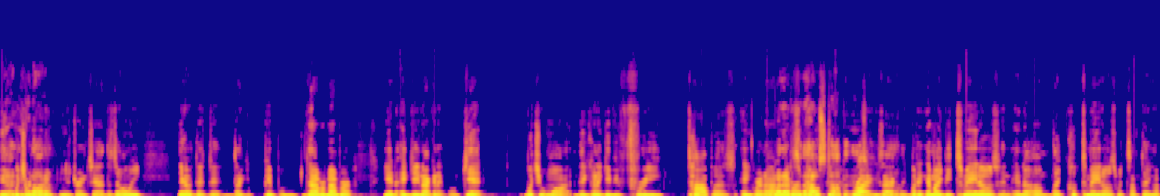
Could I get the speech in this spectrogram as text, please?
Yeah, with your Granada. wine and your drinks. Yeah, that's the only. They, they, they like people now. Remember, you, you're not gonna get what you want. They're gonna give you free tapas in Granada. Whatever the house tapa is. Right, exactly. But it, it might be tomatoes and, and uh, um like cooked tomatoes with something. Or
